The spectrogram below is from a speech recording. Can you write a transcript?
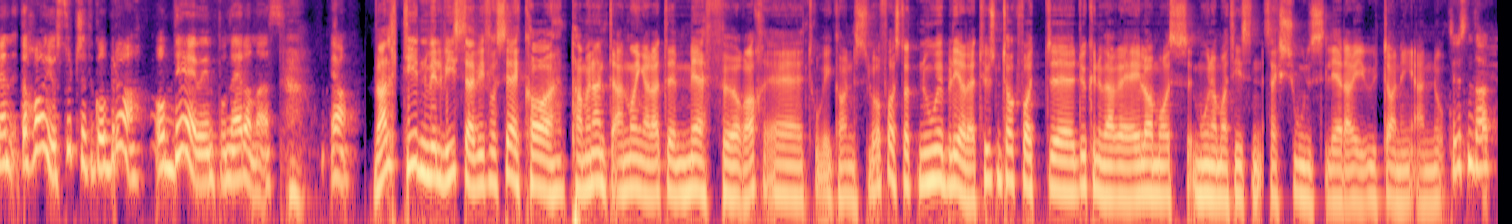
Men det har jo stort sett gått bra, og det er jo imponerende. Ja. Vel, tiden vil vise. Vi får se hva permanente endringer dette medfører. Jeg tror vi kan slå fast at noe blir det. Tusen takk for at eh, du kunne være i lag med oss, Mona Mathisen, seksjonsleder i utdanning.no. Tusen takk.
